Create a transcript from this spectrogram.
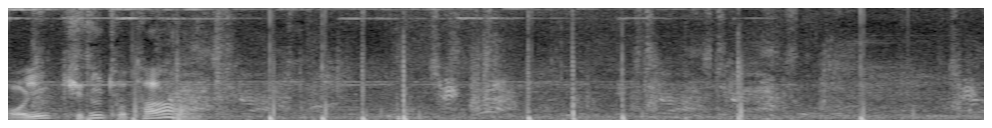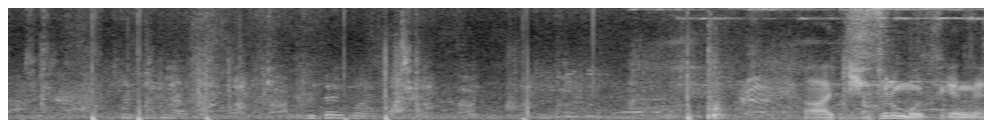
어 이거 기술 좋다 아 기술은 못 쓰겠네.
